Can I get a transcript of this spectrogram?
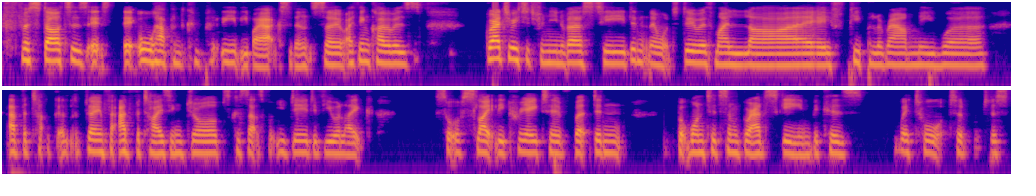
for starters, it's it all happened completely by accident. So I think I was graduated from university, didn't know what to do with my life. People around me were adver- going for advertising jobs because that's what you did if you were like sort of slightly creative, but didn't, but wanted some grad scheme because we're taught to just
